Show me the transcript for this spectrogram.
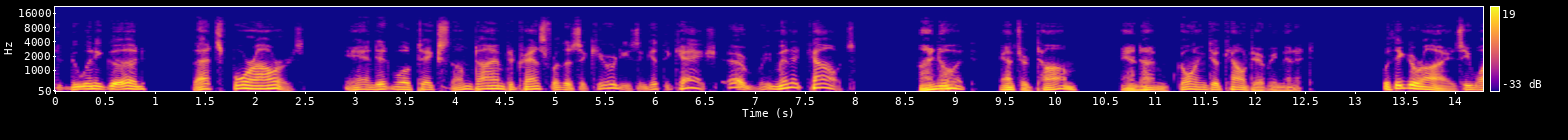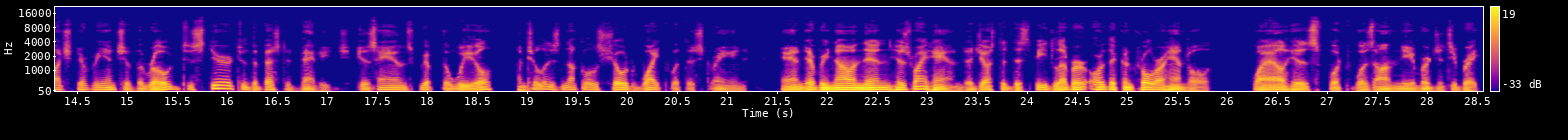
to do any good. That's four hours, and it will take some time to transfer the securities and get the cash. Every minute counts." "I know it," answered Tom, "and I'm going to count every minute." With eager eyes he watched every inch of the road to steer to the best advantage. His hands gripped the wheel until his knuckles showed white with the strain and every now and then his right hand adjusted the speed lever or the controller handle, while his foot was on the emergency brake,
